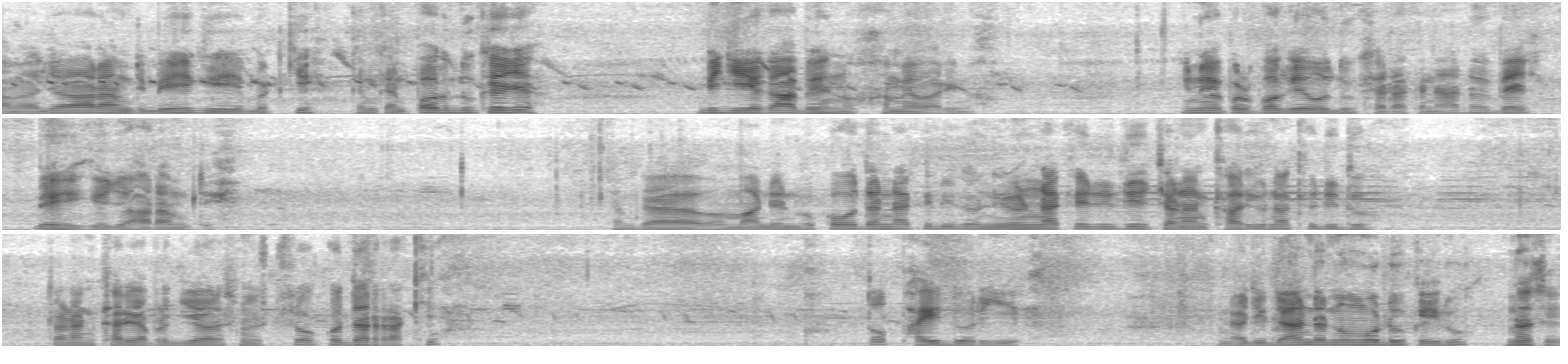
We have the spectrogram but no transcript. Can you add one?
અમે જો આરામથી બેસી ગઈ બટકી. કેમ કે પગ દુખે છે. બીજી એક આ બહેનો સામેવાળીનો. એનો પણ પગ એવો દુખે રાખે ને આનો ભાઈ બેસી ગયો છે આરામથી. કેમ કે માંડીને ભૂકો વધારે નાખી દીધો, નીણ નાખી દીધી, ચણાને ખારીયું નાખી દીધું. ચણાને ખારી આપણે ગયા વર્ષનો સ્ટોક વધારે રાખી. તો ફાયદો રહીએ. હજી દાંડરનું મોઢું કર્યું નથી.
